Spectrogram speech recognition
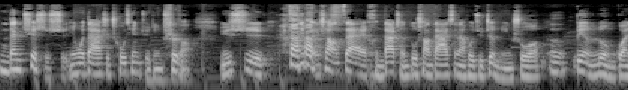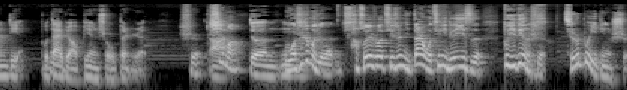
嗯但确实是因为大家是抽签决定是的，于是基本上在很大程度上，大家现在会去证明说，嗯，辩论观点不代表辩手本人，是啊是吗？对，嗯我是这么觉得，所以说其实你，但是我听你这个意思不一定是，其实不一定是，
